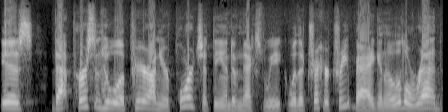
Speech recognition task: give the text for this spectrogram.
is that person who will appear on your porch at the end of next week with a trick or treat bag and a little red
